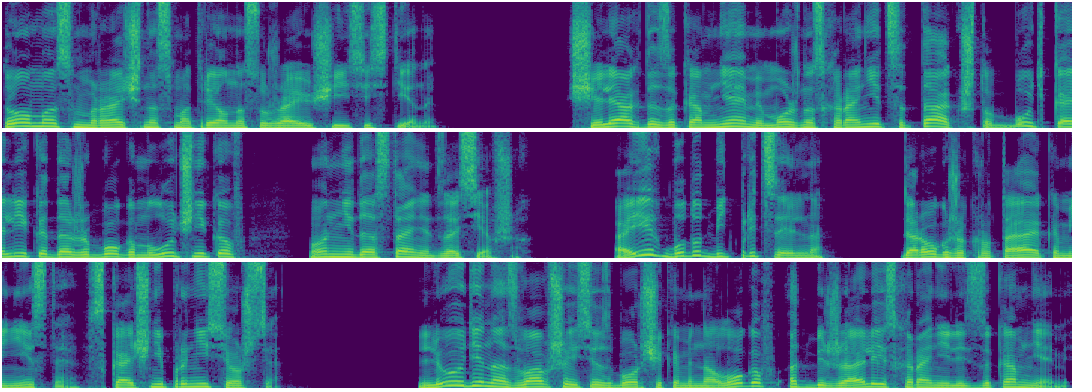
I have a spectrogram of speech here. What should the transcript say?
Томас мрачно смотрел на сужающиеся стены. В щелях да за камнями можно схорониться так, что, будь Калика даже богом лучников, он не достанет засевших. А их будут бить прицельно. Дорога же крутая, каменистая, вскачь не пронесешься. Люди, назвавшиеся сборщиками налогов, отбежали и схоронились за камнями.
